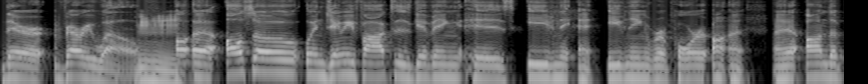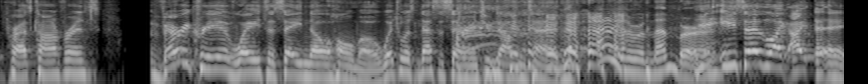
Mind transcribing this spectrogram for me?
they're very well. Mhm. Al- Uh, also, when Jamie Foxx is giving his evening uh, evening report on uh, uh, on the press conference, very creative way to say no homo, which was necessary in 2010. I don't even remember. he, he said like I uh,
